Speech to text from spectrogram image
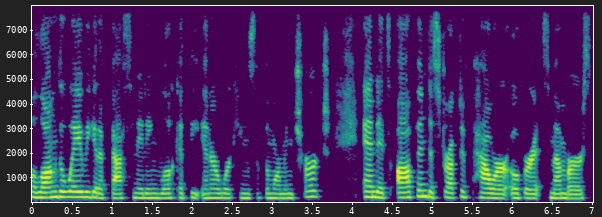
Along the way, we get a fascinating look at the inner workings of the Mormon church and its often destructive power over its members.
